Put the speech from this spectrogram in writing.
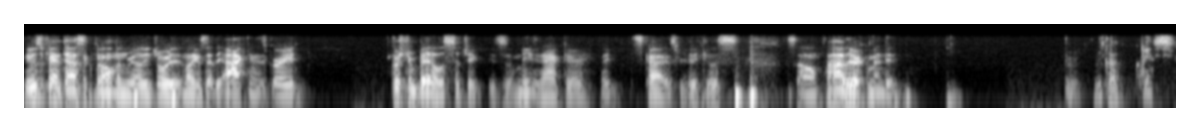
It was a fantastic film and really enjoyed it. And like I said, the acting is great. Christian Bale is such a is an amazing actor. Like this guy is ridiculous. So I highly recommend it. Okay. Nice.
